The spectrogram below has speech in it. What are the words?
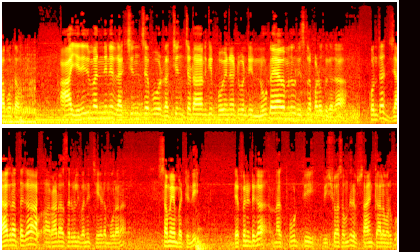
రాబోతూ ఉంది. ఆ ఎనిమిది మందిని రక్షించబో రక్షించడానికి పోయినటువంటి నూట యాభై మంది రిస్క్లో పడవద్దు కదా. కొంత జాగ్రత్తగా రాడార్ సర్వేలు ఇవన్నీ చేయడం మూలన సమయం పట్టింది. డెఫినెట్గా నాకు పూర్తి విశ్వాసం ఉంది. రేపు సాయంకాలం వరకు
